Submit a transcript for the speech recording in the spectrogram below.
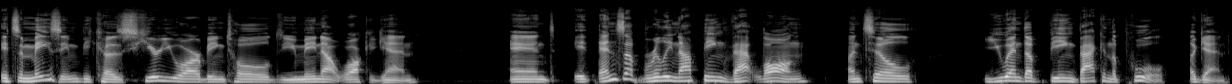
It's amazing because here you are being told you may not walk again, and it ends up really not being that long until you end up being back in the pool again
